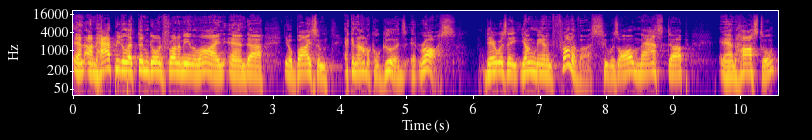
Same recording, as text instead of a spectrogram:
And I'm happy to let them go in front of me in the line and uh, you know, buy some economical goods at Ross. There was a young man in front of us who was all masked up and hostile.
